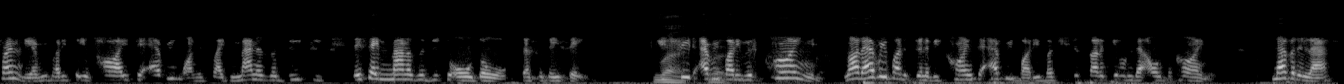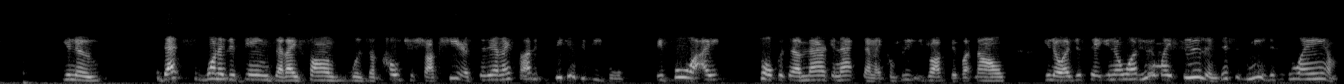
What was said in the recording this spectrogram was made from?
friendly. Everybody says hi to everyone. It's like manners are due to. They say manners are due to all dogs. That's what they say. You Right, treat everybody with kindness. Not everybody's going to be kind to everybody, but you just got to give them their ounce of kindness. Nevertheless, you know, that's one of the things that I found was a culture shock here. So then I started speaking to people. Before I talk with an American accent, I completely dropped it. But now, you know, I just say, you know what? Who am I fooling? This is me. This is who I am.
